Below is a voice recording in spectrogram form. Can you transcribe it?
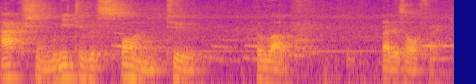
action. We need to respond to the love that is offered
